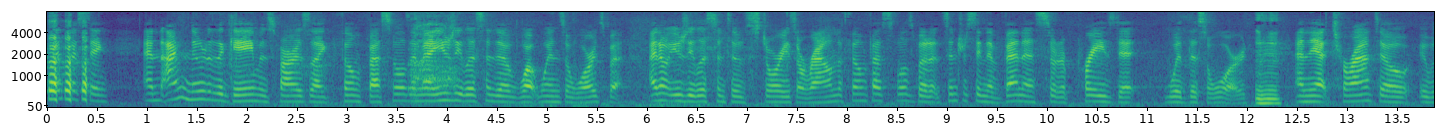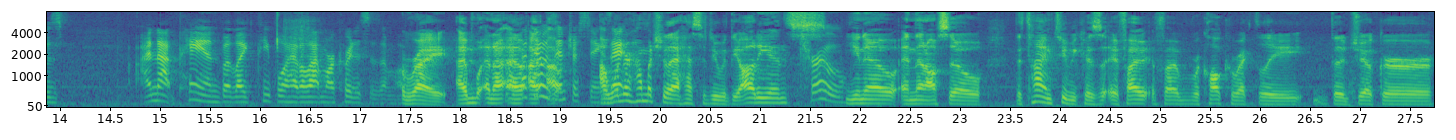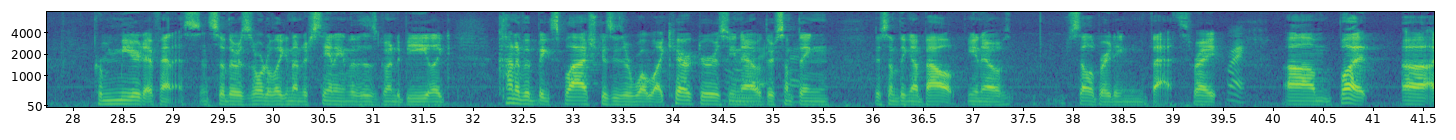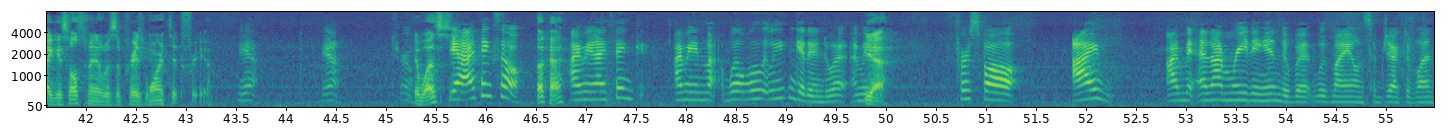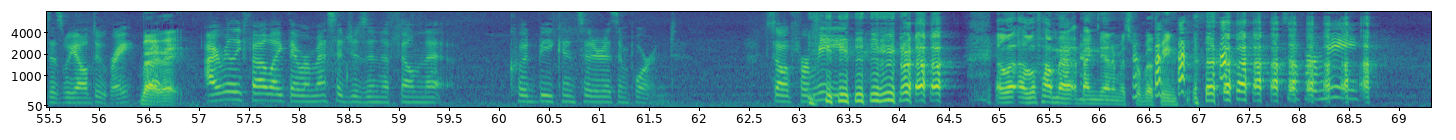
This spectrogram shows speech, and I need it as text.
it's interesting. And I'm new to the game as far as like film festivals. I mean, I usually listen to what wins awards, but I don't usually listen to stories around the film festivals. But it's interesting that Venice sort of praised it with this award, Mm-hmm. and yet Toronto, it was not panned, but like people had a lot more criticism. Right. I, and I, I thought that was I- interesting. I wonder that- how much of that has to do with the audience. True. You know, and then also the time too, because if I if I recall correctly, the Joker premiered at Venice, and so there was sort of like an understanding that this is going to be like kind of a big splash because these are worldwide characters. You know, Right, there's right. something there's something about you know celebrating that, right? Right. Um, but uh, I guess ultimately it was the praise warranted for you. Yeah. Yeah. It was. Yeah, I think so. Okay. I mean, I think. I mean, well, well, we can get into it. I mean, yeah. First of all, I, I'm and I'm reading into it with my own subjective lens, as we all do, right? Right, But right. I really felt like there were messages in the film that could be considered as important. So for me, I, love how magnanimous we're both being. so for me,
